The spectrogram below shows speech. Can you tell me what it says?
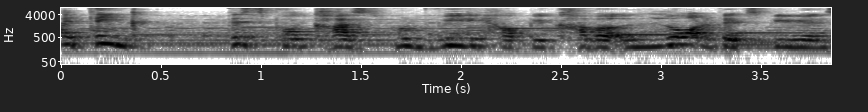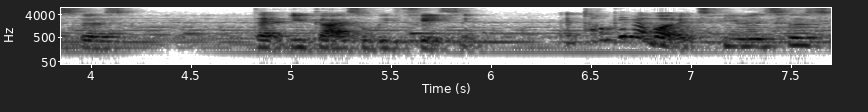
I think this podcast will really help you cover a lot of experiences that you guys will be facing. And talking about experiences,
